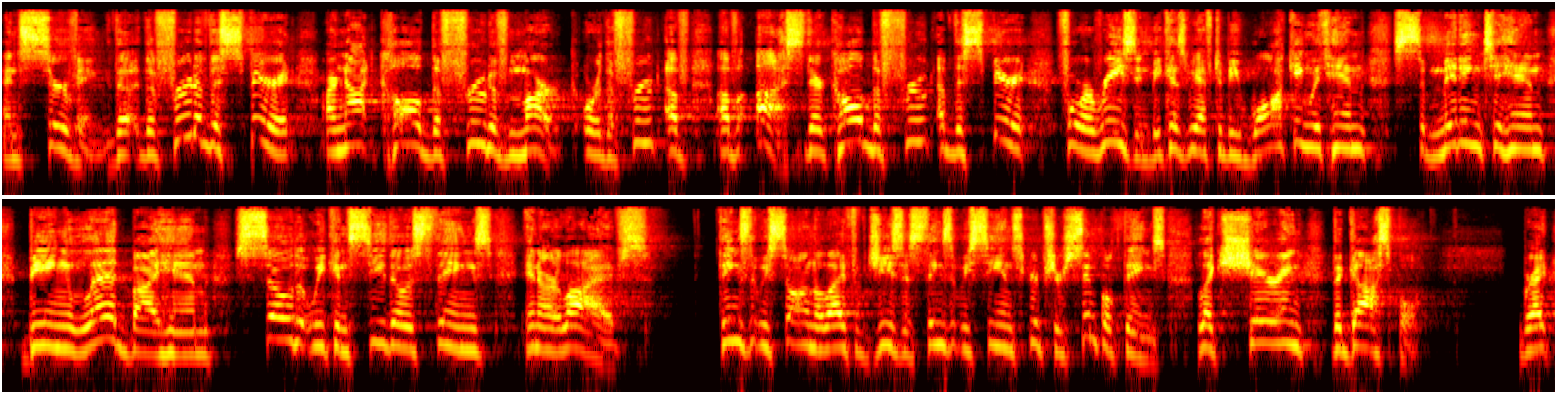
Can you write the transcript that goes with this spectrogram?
and serving. The, the fruit of the Spirit are not called the fruit of Mark or the fruit of, of us. They're called the fruit of the Spirit for a reason because we have to be walking with Him, submitting to Him, being led by Him so that we can see those things in our lives. Things that we saw in the life of Jesus, things that we see in scripture, simple things like sharing the gospel Right?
